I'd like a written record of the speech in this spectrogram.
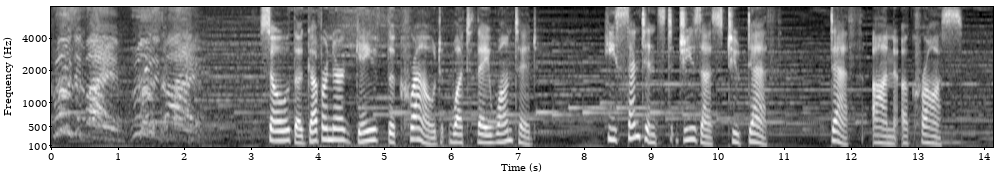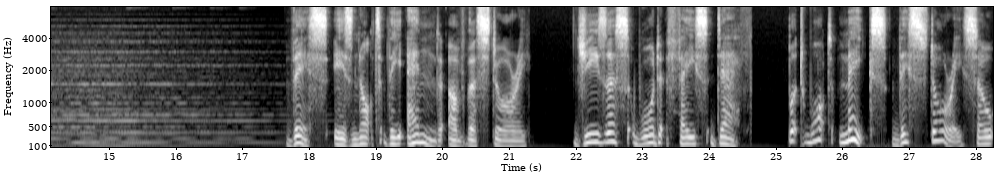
Crucify him! Crucify him! So the governor gave the crowd what they wanted. He sentenced Jesus to death, death on a cross. This is not the end of the story. Jesus would face death. But what makes this story so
